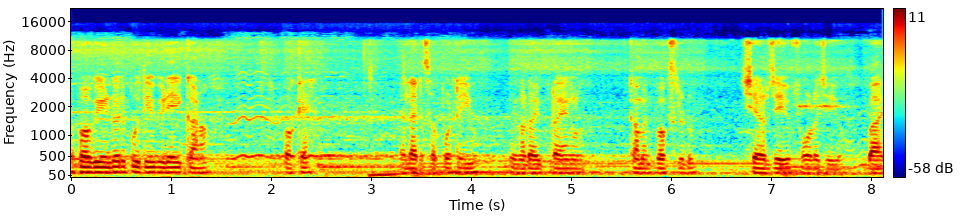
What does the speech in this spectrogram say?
അപ്പോൾ വീണ്ടും ഒരു പുതിയ വീഡിയോയിൽ കാണാം. ഓക്കെ? എല്ലാവരും സപ്പോർട്ട് ചെയ്യൂ. നിങ്ങളുടെ അഭിപ്രായങ്ങൾ കമന്റ് ബോക്സിലിടും ഷെയർ ചെയ്യൂ ഫോളോ ചെയ്യൂ. ബൈ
